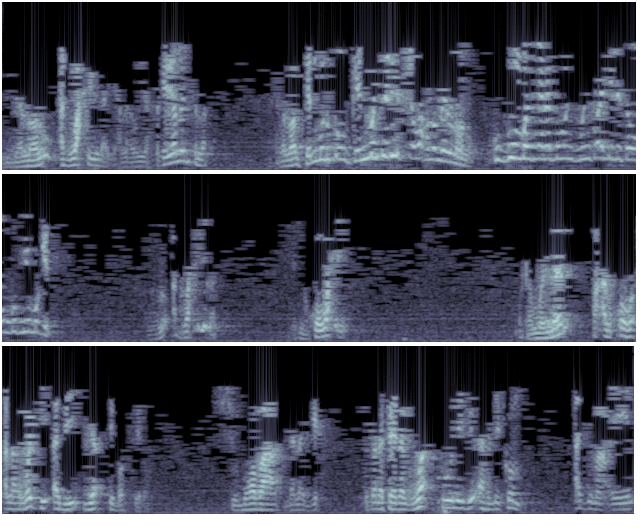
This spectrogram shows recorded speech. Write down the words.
nga loolu ak wax yi la yàlla wax parce que yonent la nga loolu kenn mënu ko kenn mënta risque wax lu mel noonu ku gumba nga ne bu ñu ko andile sama mbub mi mu gis loolu ak wax yi la dañ ko wax yi moo tax mu ne leen fa alqahu ala wajhi abi yati basira su boobaa dana gis su ko defee nag wa'tuuni bi ahlikum ajmain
